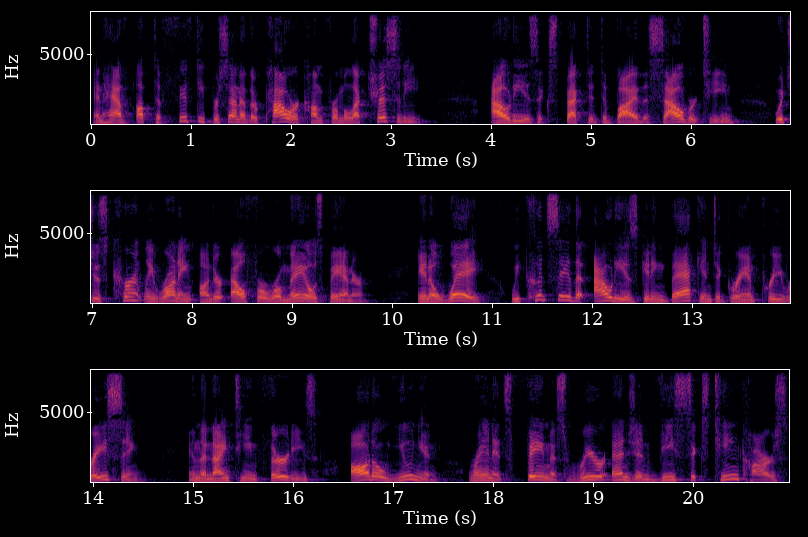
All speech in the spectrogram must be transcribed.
and have up to 50% of their power come from electricity. Audi is expected to buy the Sauber team, which is currently running under Alfa Romeo's banner. In a way, we could say that Audi is getting back into Grand Prix racing. In the 1930s, Auto Union ran its famous rear engine V16 cars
